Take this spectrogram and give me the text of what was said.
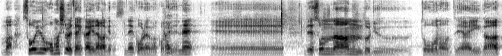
まあそういう面白い大会なわけですね。これはこれでね、えー。でそんなアンドリューとの出会いがあっ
